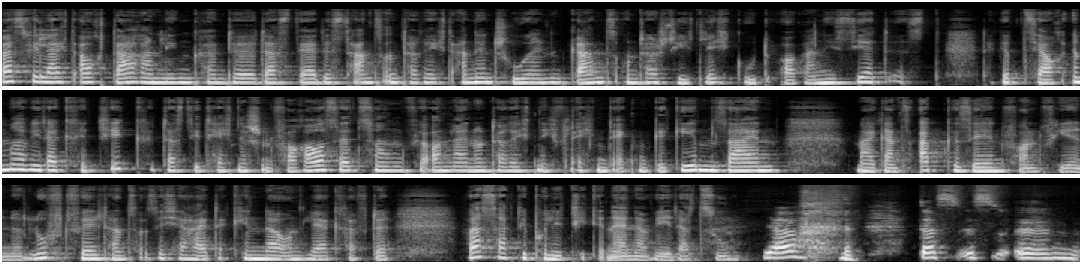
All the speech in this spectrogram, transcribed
Was vielleicht auch daran liegen könnte, dass der Distanzunterricht an den Schulen ganz unterschiedlich gut organisiert ist. Da gibt es ja auch immer wieder Kritik, dass die technischen Voraussetzungen für Online-Unterricht nicht flächendeckend gegeben seien, mal ganz abgesehen von fehlenden Luftfiltern zur Sicherheit der Kinder und Lehrkräfte. Was sagt die Politik in NRW dazu? Ja, das ist ähm,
